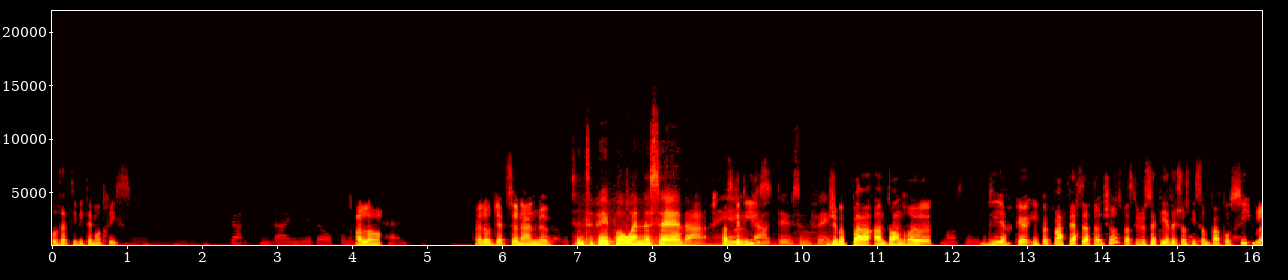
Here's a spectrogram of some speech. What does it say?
aux activités motrices. Alors, alors Jackson a 9 parce que disent, je ne veux pas entendre dire qu'il ne peut pas faire certaines choses parce que je sais qu'il y a des choses qui ne sont pas possibles.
